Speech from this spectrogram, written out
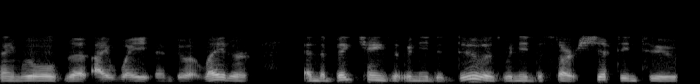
same rules that I wait and do it later. And the big change that we need to do is we need to start shifting to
